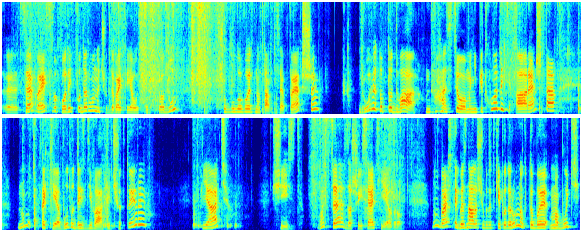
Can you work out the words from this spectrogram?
е, це весь виходить подаруночок. Давайте я ось тут складу, щоб було видно. Так, це перше. Друге, тобто два, два з цього мені підходить, а решта, ну, таке, буду десь дівати. 4, 5, 6. Ось це за 60 євро. Ну, бачите, якби знала, що буде такий подарунок, то би, мабуть,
